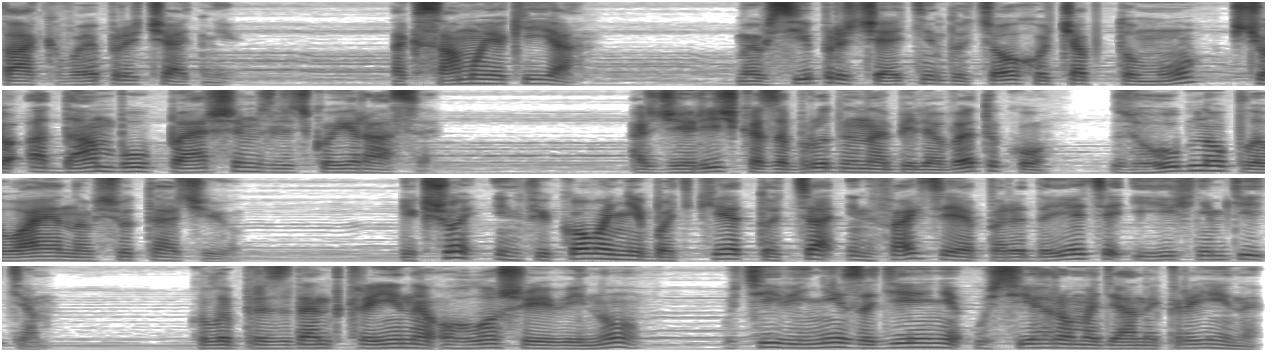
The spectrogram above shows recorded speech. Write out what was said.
так, ви причетні, так само, як і я. Ми всі причетні до цього хоча б тому, що Адам був першим з людської раси. Адже річка, забруднена біля витоку, згубно впливає на всю течію. Якщо інфіковані батьки, то ця інфекція передається і їхнім дітям. Коли президент країни оголошує війну, у цій війні задіяні усі громадяни країни,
